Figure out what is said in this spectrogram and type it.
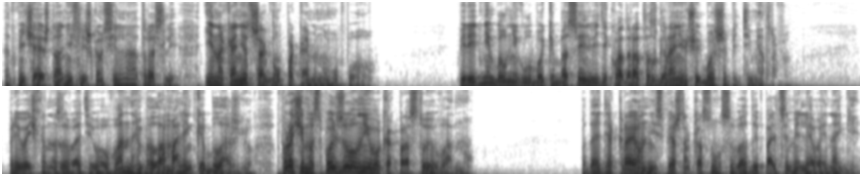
отмечая, что они слишком сильно отросли, и, наконец, шагнул по каменному полу. Перед ним был неглубокий бассейн в виде квадрата с гранью чуть больше пяти метров. Привычка называть его ванной была маленькой блажью. Впрочем, использовал он его как простую ванну. Подойдя к краю, он неспешно коснулся воды пальцами левой ноги.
